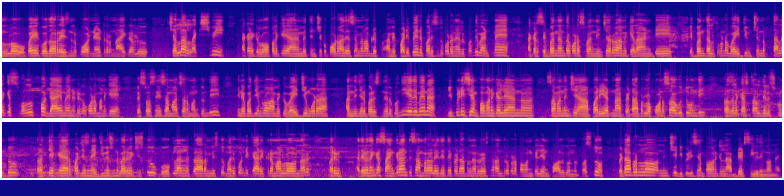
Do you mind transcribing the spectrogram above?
ప్రాంగణంలో ఉభయ గోదావరి రీజనల్ కోఆర్డినేటర్ నాయకులు చెల్ల లక్ష్మి అక్కడికి లోపలికి అనుమతించకపోవడం అదే సమయంలో అప్పుడు ఆమె పడిపోయిన పరిస్థితి కూడా నెలకొంది. వెంటనే అక్కడ సిబ్బంది అంతా కూడా స్పందించారు. ఆమెకి ఎలాంటి ఇబ్బంది తలెత్తకుండా వైద్యం చిన్న తలకి స్వల్ప గాయమైనట్టుగా కూడా మనకి విశ్వసనీయ సమాచారం అందుతుంది ఈ నేపథ్యంలో ఆమెకు వైద్యం కూడా అందించిన పరిస్థితి నెలకొంది. ఏదేమైనా డిప్యూటీ సీఎం పవన్ కళ్యాణ్ సంబంధించి ఆ పర్యటన పిఠాపురలో కొనసాగుతూ ఉంది. ప్రజల కష్టాలు తెలుసుకుంటూ ప్రత్యేకంగా ఏర్పాటు చేసిన ఎగ్జిబిషన్ పర్యవేక్షిస్తూ గోకులాలను ప్రారంభిస్తూ మరికొన్ని కార్యక్రమాల్లో ఉన్నారు. మరి అదేవిధంగా సంక్రాంతి సంబరాలు ఏదైతే పిఠాపురం నిర్వహిస్తున్నారో అందరూ కూడా పవన్ కళ్యాణ్ పాల్గొన్నారు. ప్రస్తుతం పిఠాపురంలో నుంచి deputy CM Pawan Kalyan updates ఈ విధంగా ఉన్నాయి?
